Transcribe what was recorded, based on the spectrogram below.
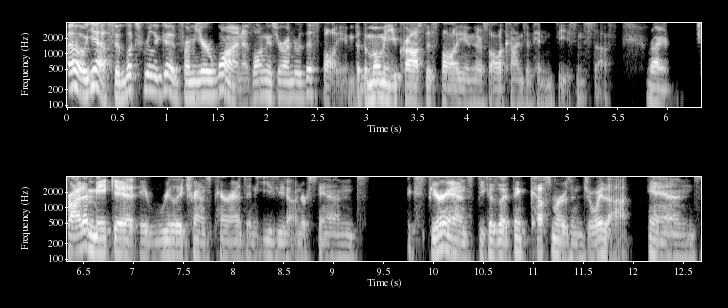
oh, yes, it looks really good from year one, as long as you're under this volume. But the moment you cross this volume, there's all kinds of hidden fees and stuff. Right. Try to make it a really transparent and easy to understand experience because I think customers enjoy that. And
